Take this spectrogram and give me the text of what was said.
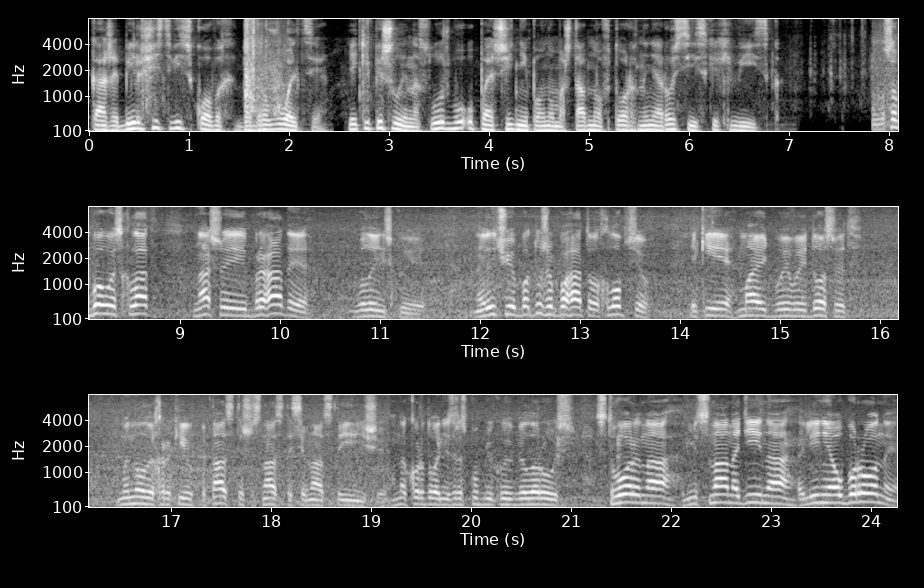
каже, більшість військових добровольці, які пішли на службу у перші дні повномасштабного вторгнення російських військ. Особовий склад нашої бригади Волинської налічує дуже багато хлопців, які мають бойовий досвід минулих років 15, 16, 17 і інші. На кордоні з Республікою Білорусь створена міцна надійна лінія оборони,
